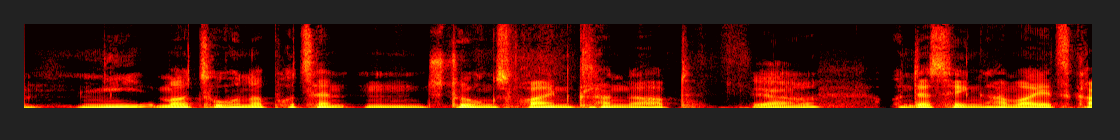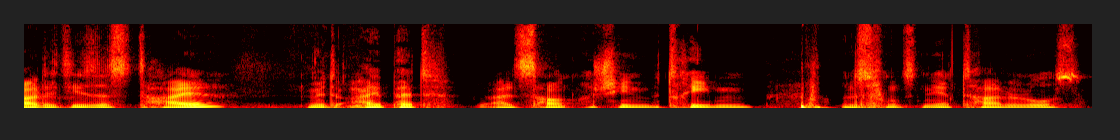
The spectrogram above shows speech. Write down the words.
äh, nie immer zu 100% einen störungsfreien Klang gehabt. Ja. Und deswegen haben wir jetzt gerade dieses Teil mit iPad als Soundmaschine betrieben und es funktioniert tadellos.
